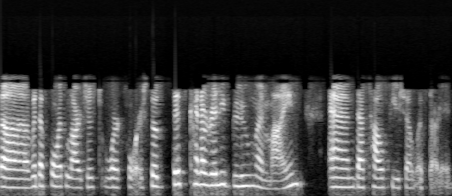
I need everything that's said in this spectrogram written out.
uh, with the fourth largest workforce. So this kind of really blew my mind, and that's how Fuchsia was started.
